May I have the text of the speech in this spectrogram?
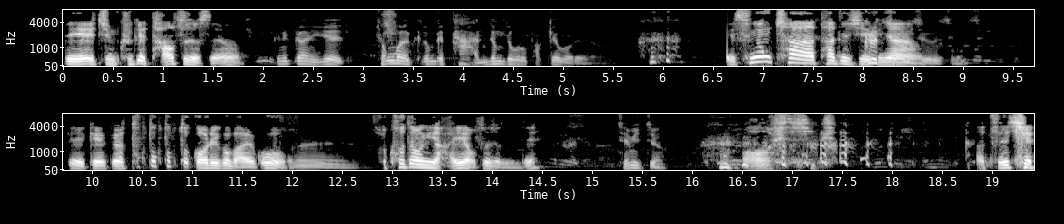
근데 얘 지금 그게 다 없어졌어요. 그러니까 이게 정말 그런 게 다 안정적으로 바뀌어 버려요. 승용차 타듯이 그렇죠, 그냥 그렇죠, 그렇죠, 그렇죠. 이렇게 그냥 톡톡톡톡 거리고 말고 네. 덜커덩이 아예 없어졌는데. 재밌죠? 아, 씨. 아, 도대체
